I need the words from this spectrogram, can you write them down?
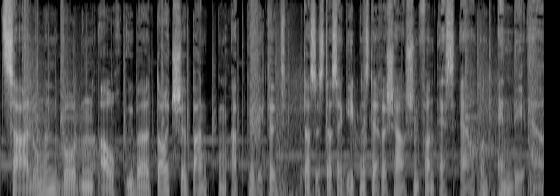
Zahlungen wurden auch über deutsche Banken abgewickelt. Das ist das Ergebnis der Recherchen von SR und NDR.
